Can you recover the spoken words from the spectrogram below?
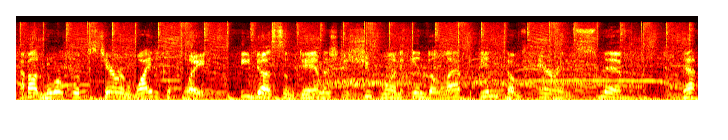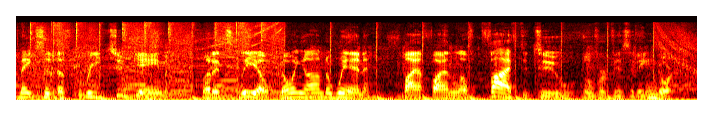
how about Northrop's Taryn White at the plate? He does some damage to shoot one into left. In comes Aaron Smith. That makes it a 3 2 game, but it's Leo going on to win by a final of 5 2 over visiting Northrop.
